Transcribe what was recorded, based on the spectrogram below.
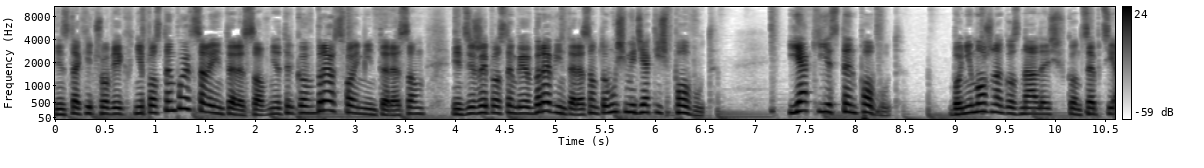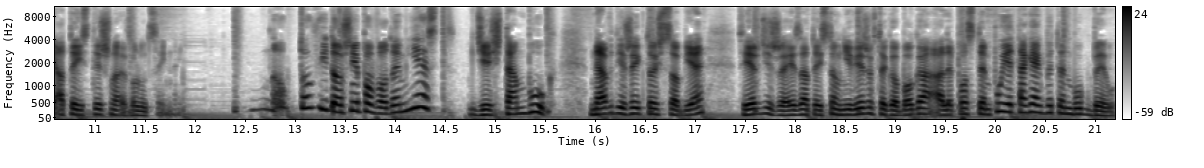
Więc taki człowiek nie postępuje wcale interesownie, tylko wbrew swoim interesom, więc jeżeli postępuje wbrew interesom, to musi mieć jakiś powód. I jaki jest ten powód? Bo nie można go znaleźć w koncepcji ateistyczno-ewolucyjnej no to widocznie powodem jest gdzieś tam Bóg. Nawet jeżeli ktoś sobie twierdzi, że jest ateistą, nie wierzy w tego Boga, ale postępuje tak, jakby ten Bóg był,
